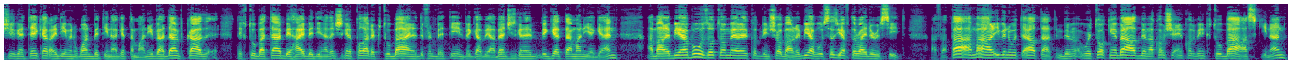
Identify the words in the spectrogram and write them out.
she's going to take out idim in one betina, get the money. Then she's going to pull out a ketubah in a different betin, and she's going to get that money again. Amar Rabbi Abu Abu says you have to write a receipt. Afapa Amar, even without that, we're talking about b'makom she'en kotvin ketubah askinan,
